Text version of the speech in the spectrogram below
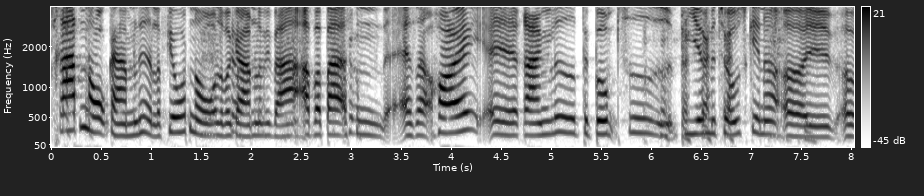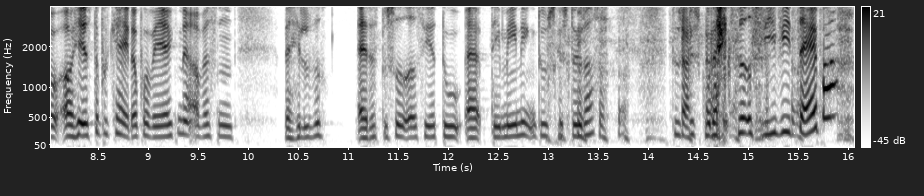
13 år gamle, eller 14 år, eller hvor gamle vi var, og var bare sådan, altså høje, øh, ranglede, bebumsede piger med togskinner og, øh, og, og hesteplakater på væggene, og var sådan, hvad helvede? Er det, du sidder og siger, at du er, det er meningen, du skal støtte os? Du skal sgu da ikke sidde og sige, at vi er taber.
